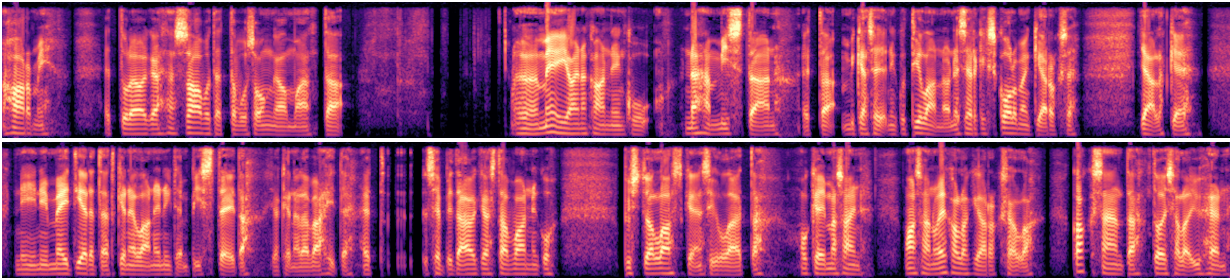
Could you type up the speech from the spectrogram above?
harmi, että tulee oikeastaan saavutettavuusongelma, että me ei ainakaan niin kuin nähdä mistään, että mikä se niin kuin tilanne on. Esimerkiksi kolmen kierroksen jälkeen, niin, niin me ei tiedetä, että kenellä on eniten pisteitä ja kenellä vähiten. että se pitää oikeastaan vaan niin kuin pystyä laskemaan sillä, että okei, mä sain, mä oon saanut ekalla kierroksella kaksi ääntä, toisella yhden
